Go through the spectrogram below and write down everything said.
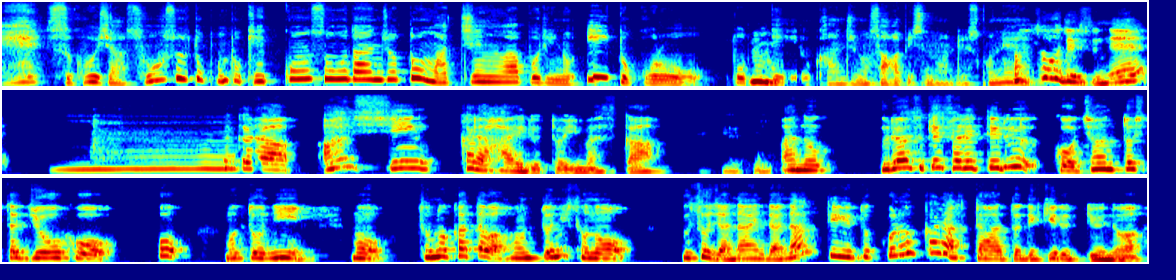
え、すごい。じゃあ、そうすると、本当結婚相談所とマッチングアプリのいいところを取っている感じのサービスなんですかね。あそうですね。だから、安心から入ると言いますか。あの、裏付けされてる、こう、ちゃんとした情報をもとに、もう、その方は本当にその嘘じゃないんだなっていうところからスタートできるっていうのは、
